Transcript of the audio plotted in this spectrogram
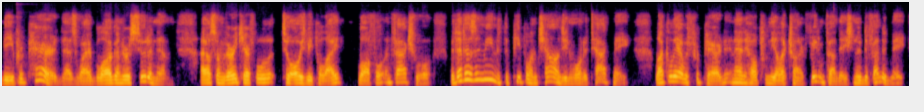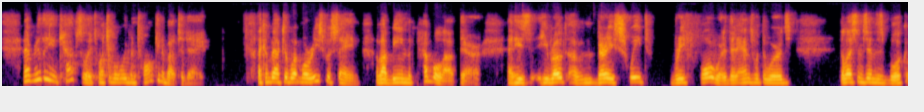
be prepared. That's why I blog under a pseudonym. I also am very careful to always be polite, lawful, and factual, but that doesn't mean that the people I'm challenging won't attack me. Luckily, I was prepared and had help from the Electronic Freedom Foundation who defended me. And that really encapsulates much of what we've been talking about today. I come back to what Maurice was saying about being the pebble out there. And he's he wrote a very sweet brief forward that ends with the words, the lessons in this book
